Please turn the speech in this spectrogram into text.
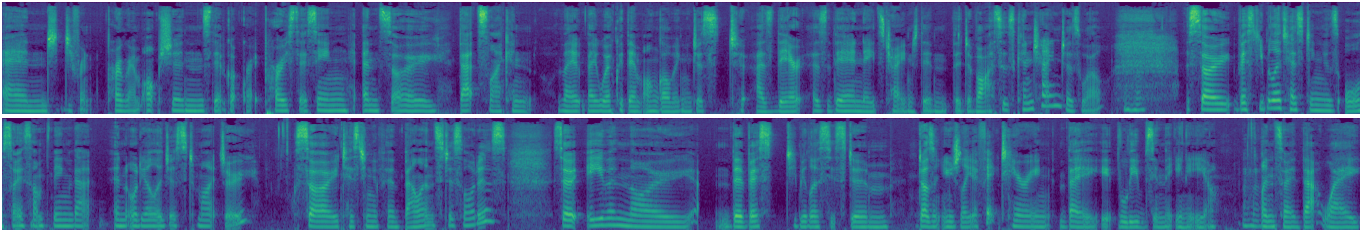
and different program options. They've got great processing, and so that's like an they, they work with them ongoing just to, as their as their needs change then the devices can change as well. Mm-hmm. so vestibular testing is also something that an audiologist might do. So testing for balance disorders. So even though the vestibular system doesn't usually affect hearing they it lives in the inner ear mm-hmm. and so that way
